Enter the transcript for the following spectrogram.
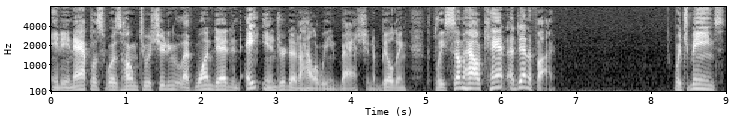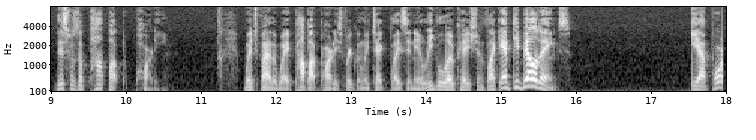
Indianapolis was home to a shooting that left one dead and eight injured at a Halloween bash in a building the police somehow can't identify, which means this was a pop up party. Which, by the way, pop up parties frequently take place in illegal locations like empty buildings. Yeah, uh, port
